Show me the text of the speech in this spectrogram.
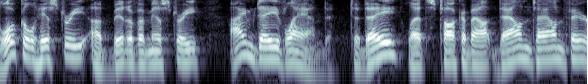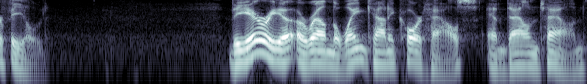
local history a bit of a mystery? I'm Dave Land. Today, let's talk about downtown Fairfield. The area around the Wayne County Courthouse and downtown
